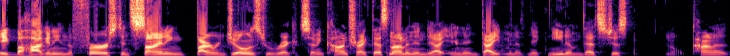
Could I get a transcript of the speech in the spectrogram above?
Igbinoghene in the first and signing Byron Jones to a record-setting contract, that's not an, indi- an indictment of Nik Needham. That's just, you know, kind of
